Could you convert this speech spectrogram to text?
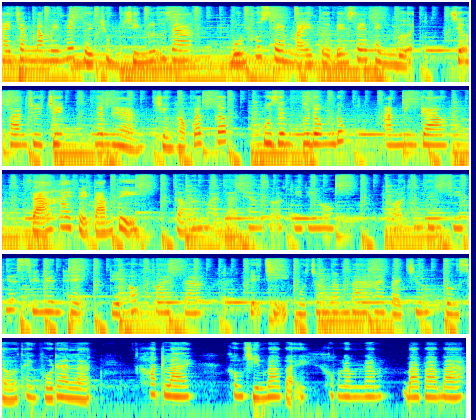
250m tới trục chính Lữ Gia, 4 phút xe máy tới bến xe Thành Bưởi, chợ Phan Chu Trinh, ngân hàng, trường học các cấp, khu dân cư đông đúc, an ninh cao, giá 2,8 tỷ. Cảm ơn bạn đã theo dõi video. Mọi thông tin chi tiết xin liên hệ địa ốc Firestar, địa chỉ 153 Hai Bà Trưng, phường 6, thành phố Đà Lạt. Hotline 0937 055 333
